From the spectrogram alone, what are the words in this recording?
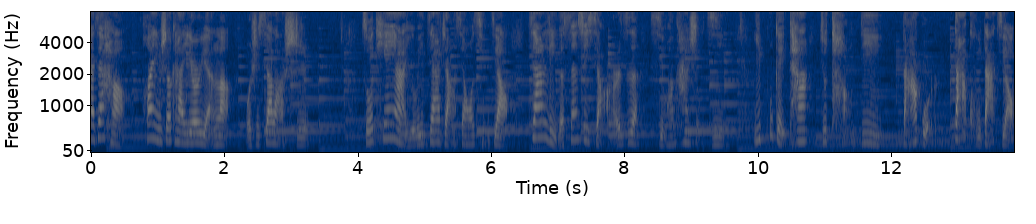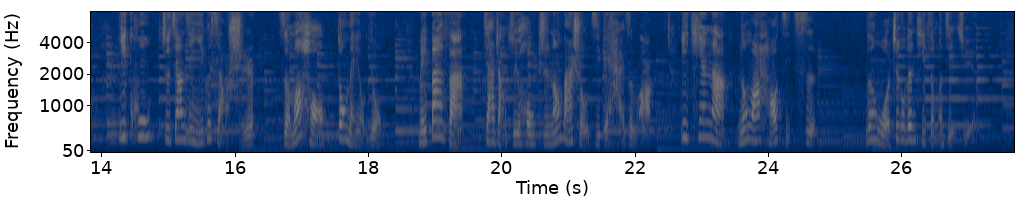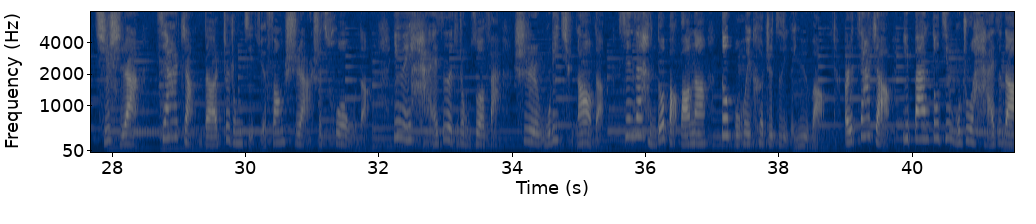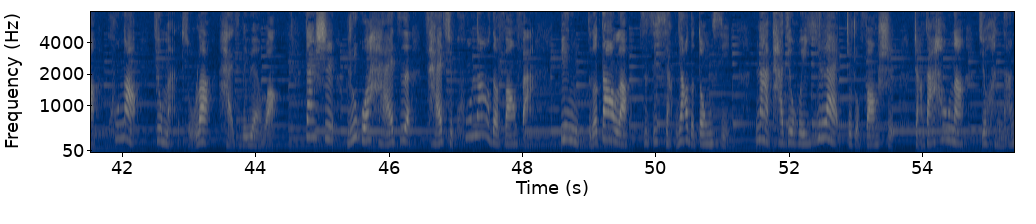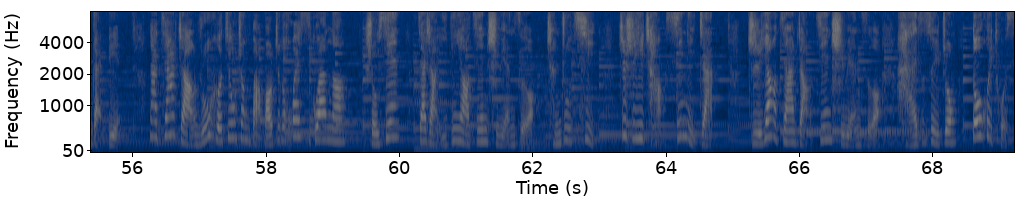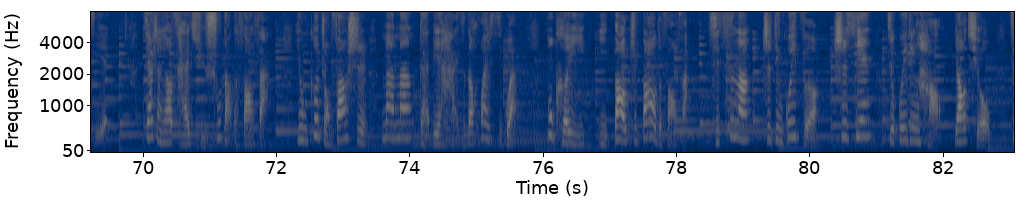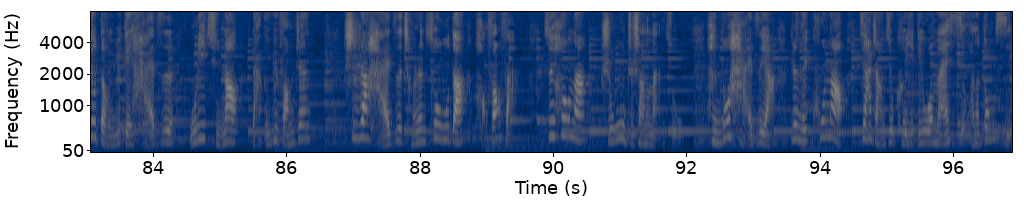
大家好，欢迎收看幼儿园了，我是肖老师。昨天呀，有位家长向我请教，家里的三岁小儿子喜欢看手机，一不给他就躺地打滚、大哭大叫，一哭就将近一个小时，怎么哄都没有用。没办法，家长最后只能把手机给孩子玩，一天呢能玩好几次。问我这个问题怎么解决？其实啊，家长的这种解决方式啊是错误的，因为孩子的这种做法是无理取闹的。现在很多宝宝呢都不会克制自己的欲望，而家长一般都经不住孩子的哭闹，就满足了孩子的愿望。但是如果孩子采取哭闹的方法，并得到了自己想要的东西，那他就会依赖这种方式，长大后呢就很难改变。那家长如何纠正宝宝这个坏习惯呢？首先，家长一定要坚持原则，沉住气。这是一场心理战，只要家长坚持原则，孩子最终都会妥协。家长要采取疏导的方法，用各种方式慢慢改变孩子的坏习惯，不可以以暴制暴的方法。其次呢，制定规则，事先就规定好要求。就等于给孩子无理取闹打个预防针，是让孩子承认错误的好方法。最后呢，是物质上的满足。很多孩子呀，认为哭闹，家长就可以给我买喜欢的东西。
